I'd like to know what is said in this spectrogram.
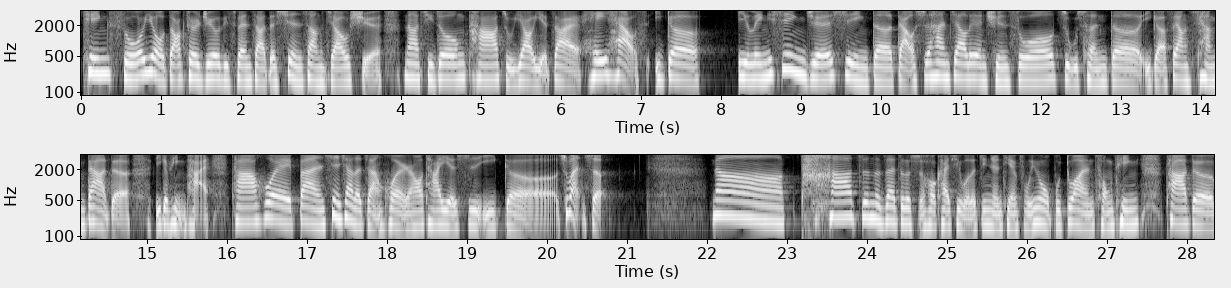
听所有 Dr. Joe Dispenza 的线上教学，那其中他主要也在 Hay House 一个以灵性觉醒的导师和教练群所组成的一个非常强大的一个品牌。他会办线下的展会，然后他也是一个出版社。那他真的在这个时候开启我的惊人天赋，因为我不断重听他的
